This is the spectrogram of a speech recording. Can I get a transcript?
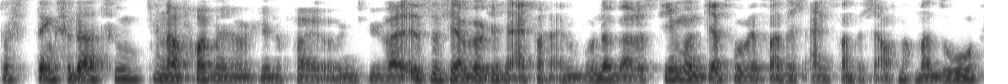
Was denkst du dazu? Genau, freut mich auf jeden Fall irgendwie, weil es ist ja wirklich einfach ein wunderbares Team und jetzt, wo wir 2021 auch nochmal so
